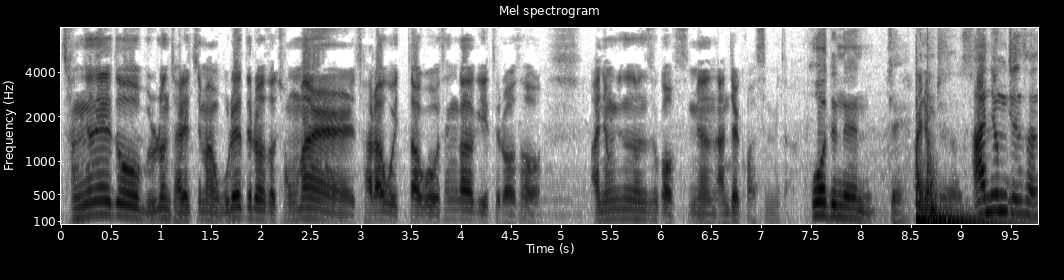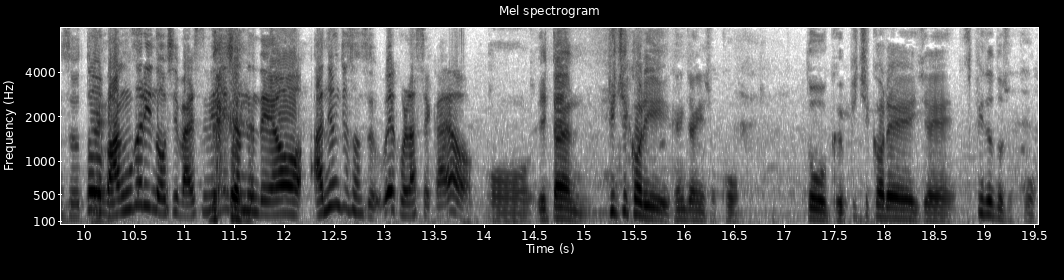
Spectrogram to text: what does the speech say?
작년에도 물론 잘했지만 올해 들어서 정말 잘하고 있다고 생각이 들어서 안영준 선수가 없으면 안 될 것 같습니다. 포워드는 이제 안영준 선수. 안용준 선수 또 네. 망설임 없이 말씀해 주셨는데요. 안용준 선수 왜 골랐을까요? 어, 일단 피치컬이 굉장히 좋고 또 그 피치컬의 이제 스피드도 좋고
